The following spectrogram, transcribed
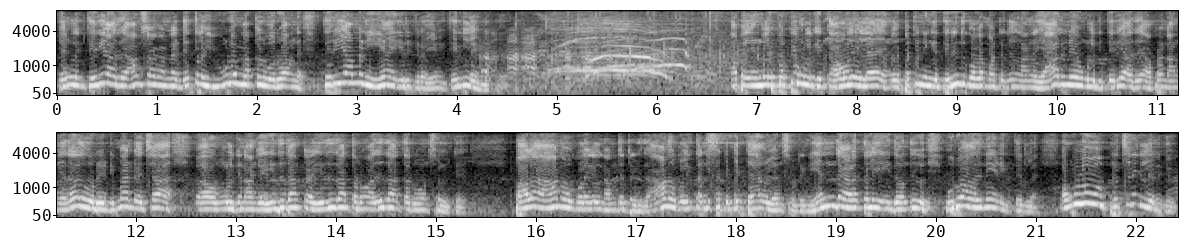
எங்களுக்கு தெரியாது ஆம்சாங் அண்ணன் டெத்தில் இவ்வளவு மக்கள் வருவாங்க தெரியாம நீ ஏன் இருக்கிற? எனக்கு தெரியல எனக்கு. அப்போ எங்களை பற்றி உங்களுக்கு கவலை இல்லை. எங்களை பற்றி நீங்கள் தெரிந்து கொள்ள மாட்டீர்கள். நாங்கள் யாருன்னே உங்களுக்கு தெரியாது. அப்புறம் நாங்கள் ஏதாவது ஒரு டிமாண்ட் வச்சா உங்களுக்கு நாங்கள் இதுதான் க- இதுதான் தருவோம் அதுதான் தருவோம்னு சொல்லிட்டு பல ஆணவ கொலைகள் நடந்துட்டு இருக்குது. ஆணவ கொலைக்கு தனி சட்டமே தேவையில்லைன்னு சொல்றீங்க. எந்த இடத்துல இது வந்து உருவாகுதுன்னே எனக்கு தெரியல. அவ்வளோ பிரச்சனைகள் இருக்குது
